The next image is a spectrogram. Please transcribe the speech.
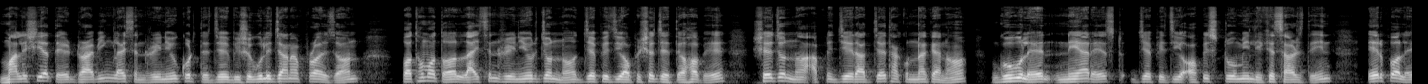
মালয়েশিয়াতে ড্রাইভিং লাইসেন্স রিনিউ করতে যে বিষয়গুলি জানা প্রয়োজন, প্রথমত লাইসেন্স রিনিউর জন্য জেপিজি অফিসে যেতে হবে। সেজন্য আপনি যে রাজ্যে থাকুন না কেন, গুগলে nearest JPG office to me লিখে সার্চ দিন। এর ফলে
